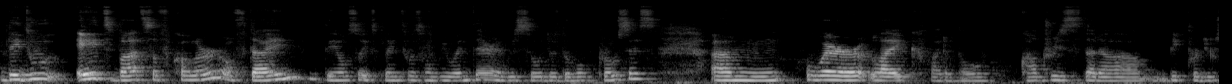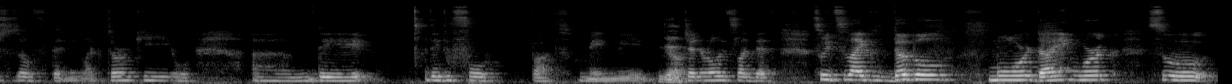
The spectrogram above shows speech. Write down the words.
they do eight baths of color of dyeing. They also explained to us when we went there and we saw the, the whole process. Um, where like I don't know countries that are big producers of denim like Turkey or um, they they do four baths mainly. Yeah. In general, it's like that. So it's like double more dyeing work. So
